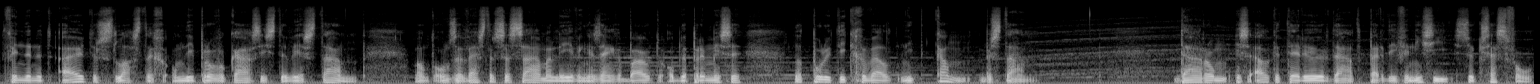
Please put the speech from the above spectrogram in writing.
vinden het uiterst lastig om die provocaties te weerstaan, want onze westerse samenlevingen zijn gebouwd op de premisse dat politiek geweld niet kan bestaan. Daarom is elke terreurdaad per definitie succesvol,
